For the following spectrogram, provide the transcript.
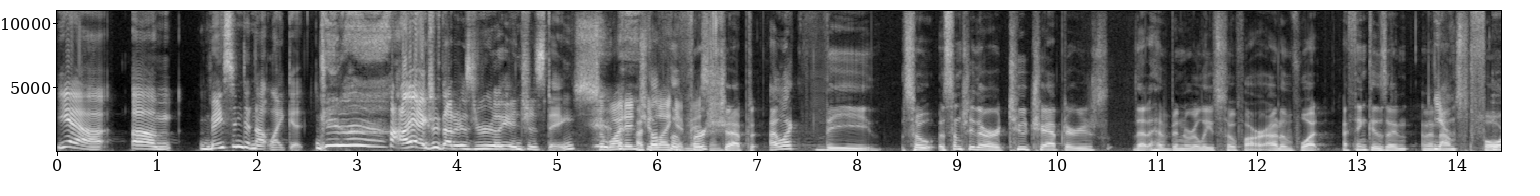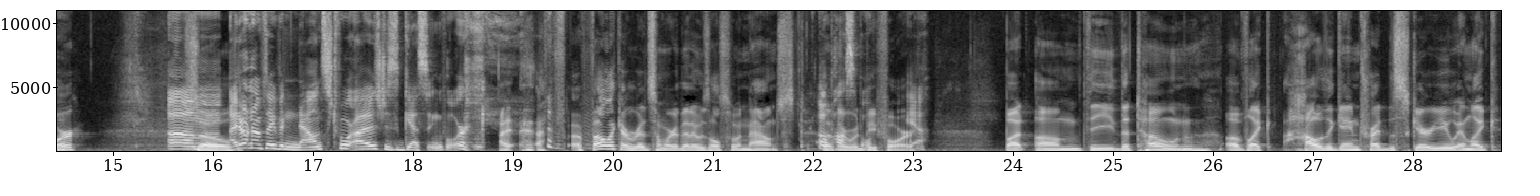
Yeah. Um, Mason did not like it. I actually thought it was really interesting. So why didn't you thought like the it, first Mason? chapter. I like the so essentially there are two chapters that have been released so far out of what I think is an, an announced 4 Um, so I don't know if they've announced for. I was just guessing for. I, I f- I felt like I read somewhere that it was also announced Oh, that there would be four. Yeah. But um, the the tone of like how the game tried to scare you and like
